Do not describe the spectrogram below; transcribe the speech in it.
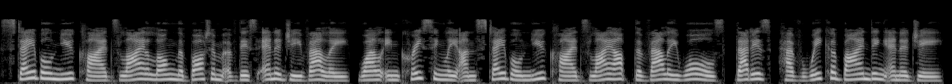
Stable nuclides lie along the bottom of this energy valley, while increasingly unstable nuclides lie up the valley walls, that is, have weaker binding energy.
